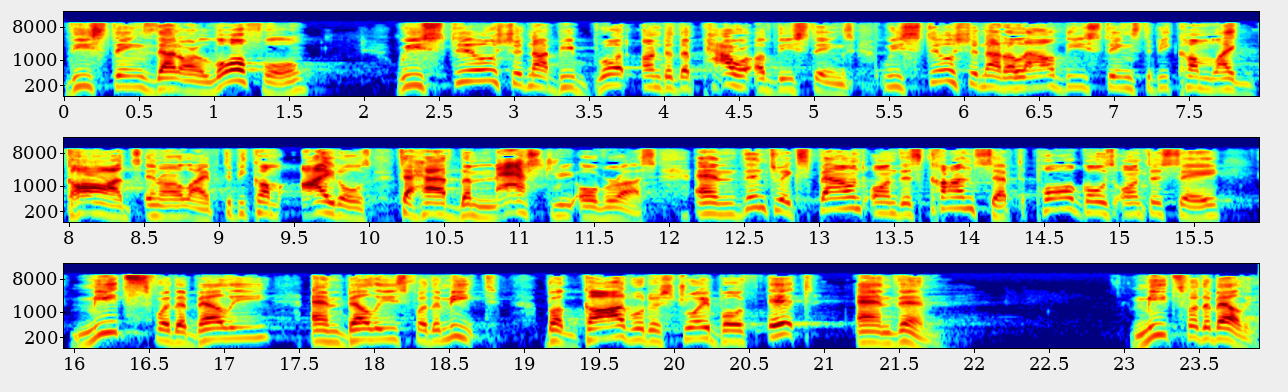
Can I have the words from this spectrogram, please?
these things that are lawful, we still should not be brought under the power of these things. We still should not allow these things to become like gods in our life, to become idols, to have the mastery over us. And then to expound on this concept, Paul goes on to say, meats for the belly and bellies for the meat, but God will destroy both it and them. Meats for the belly.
